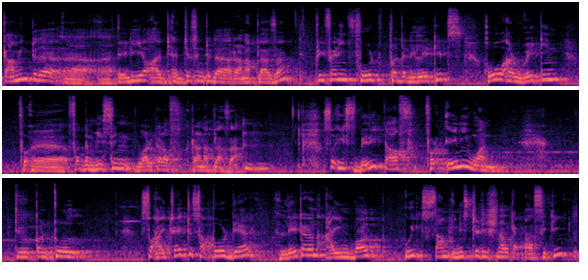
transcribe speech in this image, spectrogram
coming to the uh, uh, area adjacent to the Rana Plaza, preparing food for the relatives who are waiting for, uh, for the missing worker of Rana Plaza. Mm-hmm. So it's very tough for anyone to control. So I tried to support there. Later on, I involved with some institutional capacity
